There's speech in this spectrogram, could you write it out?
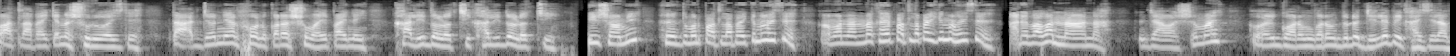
পাতলা পায়খানা শুরু হয়েছে। তার জন্য আর ফোন করার সময় পাই নাই। খালি দৌড়চ্ছি খালি দৌড়চ্ছি। কি স্বামী? হ্যাঁ, তোমার পাতলা পায়খানা হয়েছে? আমার রান্না খায় পাতলা পায়খানা হয়েছে? আরে বাবা না না। যাওয়ার সময় ওই গরম গরম দুটো জিলেপি খাইছিলাম।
